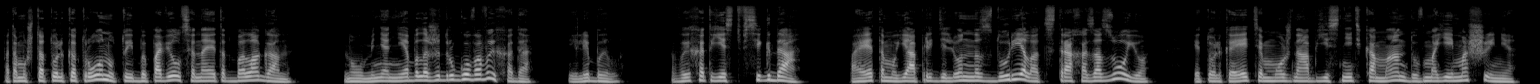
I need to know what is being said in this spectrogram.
потому что только тронутый бы повелся на этот балаган. Но у меня не было же другого выхода. Или был? Выход есть всегда. Поэтому я определенно сдурел от страха за Зою, и только этим можно объяснить команду в моей машине.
